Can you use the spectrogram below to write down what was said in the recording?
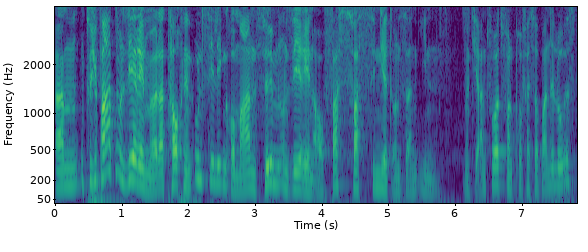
Ähm, Psychopathen und Serienmörder tauchen in unzähligen Romanen, Filmen und Serien auf. Was fasziniert uns an ihnen? Und die Antwort von Professor Bandelow ist,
